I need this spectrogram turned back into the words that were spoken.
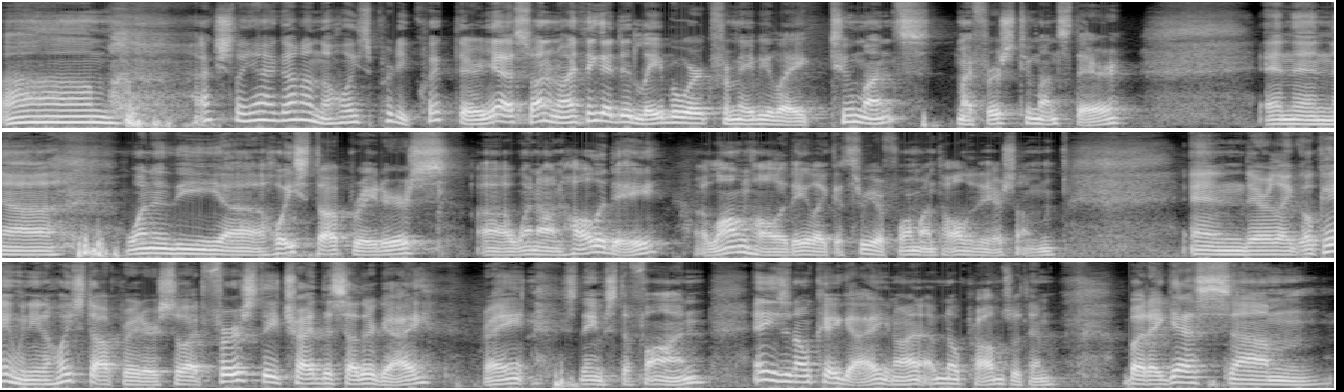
um, actually, yeah, I got on the hoist pretty quick there. Yeah, so I don't know. I think I did labor work for maybe like two months, my first two months there. And then uh, one of the uh, hoist operators uh, went on holiday, a long holiday, like a three or four month holiday or something. And they're like, okay, we need a hoist operator. So at first they tried this other guy, right? His name's Stefan, and he's an okay guy. You know, I have no problems with him. But I guess, um,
